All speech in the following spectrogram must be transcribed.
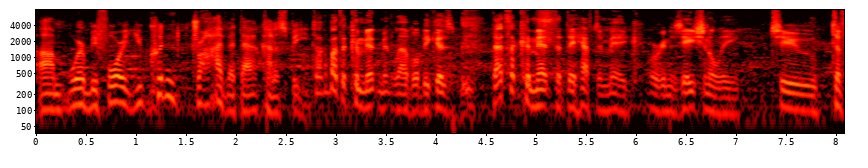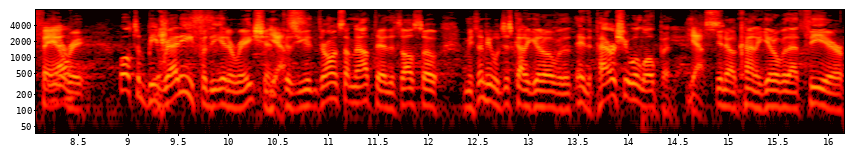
Um, where before you couldn't drive at that kind of speed. Talk about the commitment level because that's a commit that they have to make organizationally to to fail. Iterate. Well, to be yeah. ready for the iteration, because yes. you're throwing something out there that's also, I mean, some people just got to get over the, hey, the parachute will open. Yes. You know, kind of get over that fear,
